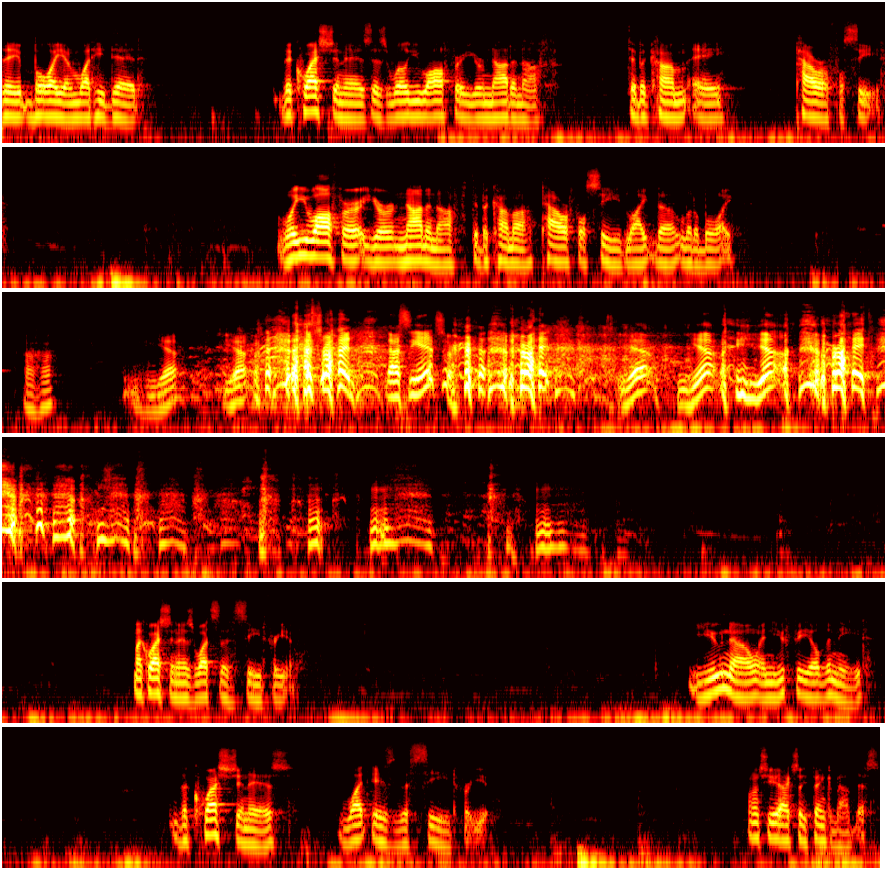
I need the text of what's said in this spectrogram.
the boy and what he did, the question is, is will you offer your not enough to become a powerful seed? Will you offer your not enough to become a powerful seed like the little boy? Uh huh. Yep. Yep. That's right. That's the answer. right? Yep. Yep. Yep. right. My question is what's the seed for you? You know and you feel the need. The question is what is the seed for you? I want you to actually think about this.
